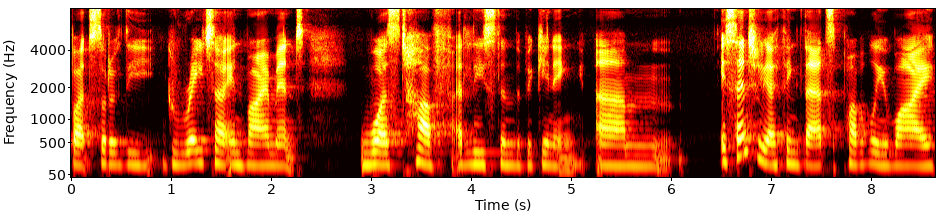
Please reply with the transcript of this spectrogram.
but sort of the greater environment was tough at least in the beginning. Um, essentially i think that's probably why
